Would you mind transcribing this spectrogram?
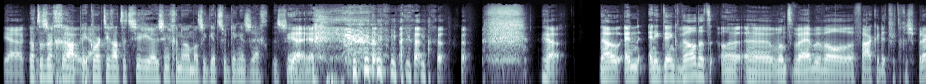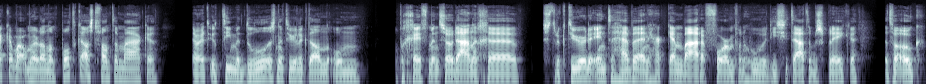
ja. Dat is een grap. Nou, ja. Ik word hier altijd serieus ingenomen als ik dit soort dingen zeg. Dus. Ja, ja. ja. Nou, en, en ik denk wel dat, eh, eh, want we hebben wel vaker dit soort gesprekken, maar om er dan een podcast van te maken. Het ultieme doel is natuurlijk dan om op een gegeven moment zodanige structuur erin te hebben en herkenbare vorm van hoe we die citaten bespreken, dat we ook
